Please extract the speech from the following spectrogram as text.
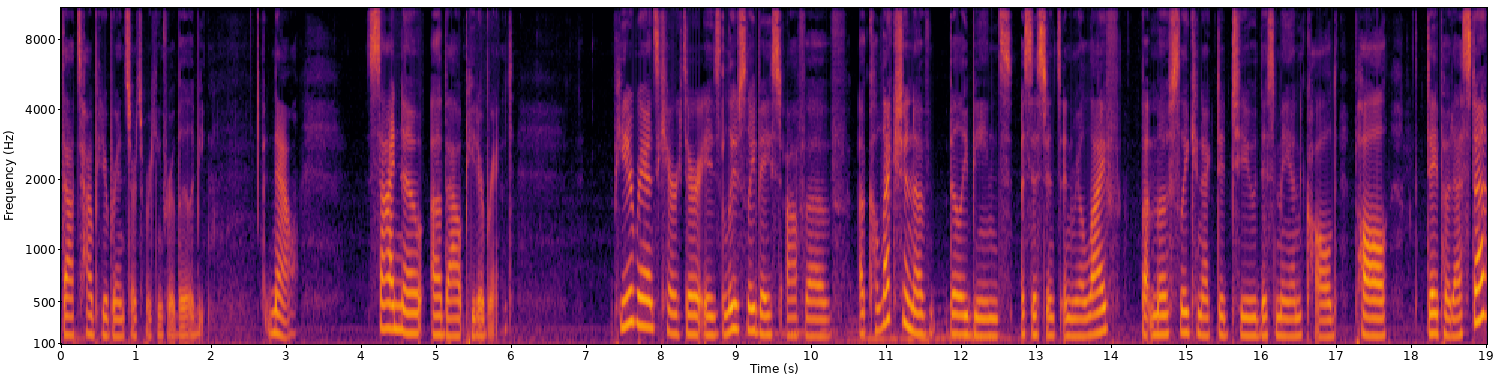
that's how Peter Brand starts working for Billy Beane. Now, side note about Peter Brand. Peter Brand's character is loosely based off of a collection of Billy Beane's assistants in real life, but mostly connected to this man called Paul DePodesta,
